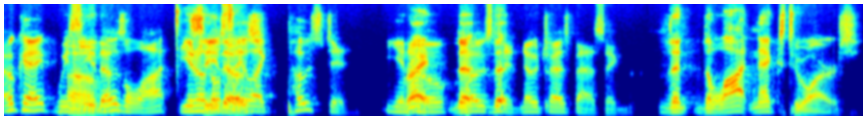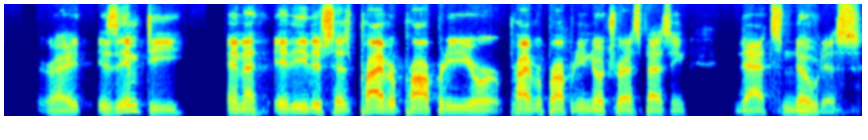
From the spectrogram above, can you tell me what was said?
Okay, we see Um, those a lot. You know, they'll say like posted. You Right. know, The- the- posted, no trespassing. the the lot next to ours, right, is empty, and it either says private property or private property, no trespassing. That's notice,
